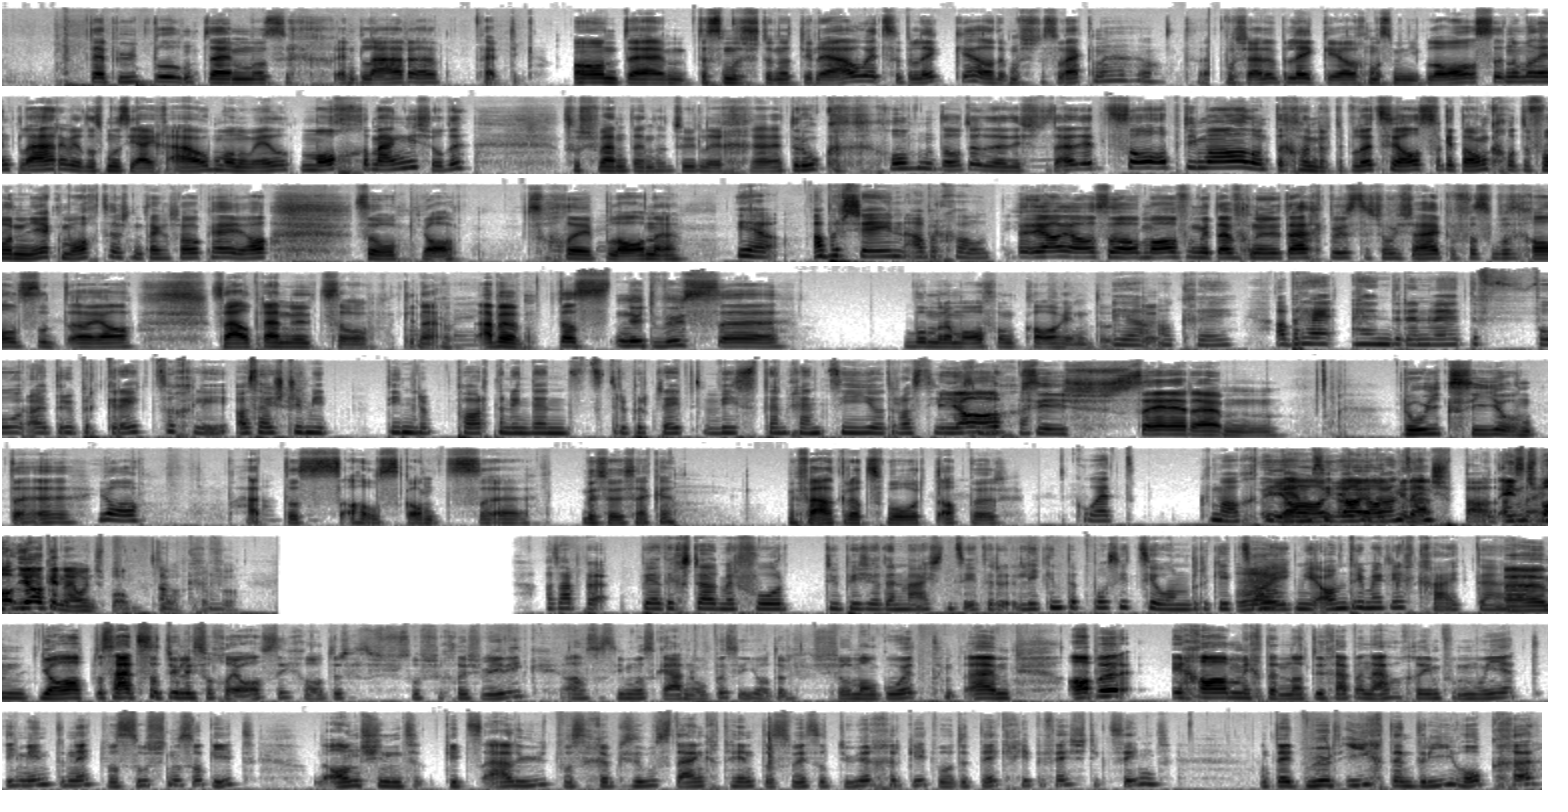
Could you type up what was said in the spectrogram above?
den Beutel, und dann muss ich entleeren, fertig. Und ähm, das musst du natürlich auch jetzt überlegen, oder musst das wegnehmen. Und, äh, musst auch überlegen, ja, ich muss meine Blase nochmal entleeren, weil das muss ich eigentlich auch manuell machen manchmal, oder? Sonst, wenn dann natürlich äh, Druck kommt, oder, dann ist das auch nicht so optimal und dann kommen dir plötzlich alles so Gedanken, die du vorher nie gemacht hast und denkst, okay, ja, so, ja, so ein bisschen planen. Ja, aber schön, aber kalt. Ja, ja, so am Anfang hat einfach nicht echt gewusst, oh Scheibe, was muss ich alles und äh, ja, selber auch nicht so, genau. Okay. Eben, das nicht wissen, wo wir am Anfang hatten. Ja, okay. Aber ha habt ihr dann davor auch darüber geredet, so ein bisschen? Also hast du mit deiner Partnerin dann darüber geredet, wie es dann sein könnte oder was sie Ja, machen? sie war sehr ähm, ruhig und äh, ja, hat das alles ganz, äh, wie soll ich sagen, mir fehlt gerade das Wort, aber Gut gemacht, in Ja, dem Sinne, ja, ja, ganz genau. entspannt. Also, entspannt, ja genau, entspannt. Ja, Okay. voll. Also eben, ich stelle mir vor, du bist ja dann meistens in der liegenden Position. Oder gibt es Mhm. auch irgendwie andere Möglichkeiten? Ähm, ja, das hat es natürlich so ein bisschen an sich, oder? Das ist sonst ein bisschen schwierig. Also sie muss gerne oben sein, oder? Schon mal gut. Ähm, aber ich habe mich dann natürlich eben auch ein bisschen informiert im Internet, was es sonst noch so gibt. Und anscheinend gibt es auch Leute, die sich etwas ausdenkt haben, dass es so Tücher gibt, die an der Decke befestigt sind. Und dort würde ich dann reinhocken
